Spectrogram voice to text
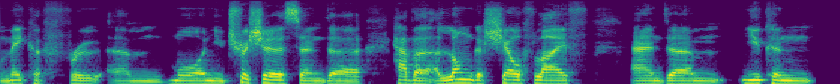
make a fruit um, more nutritious and uh, have a, a, longer shelf life, and um, you can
